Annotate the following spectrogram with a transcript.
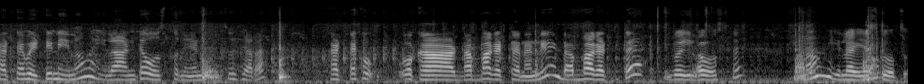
కట్టె పెట్టి నేను ఇలా అంటే వస్తున్నాయండి చూసారా కట్టెకు ఒక డబ్బా కట్టానండి. డబ్బా కట్టితే ఇగో ఇలా వస్తే మనం ఇలా వేసుకోవచ్చు.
